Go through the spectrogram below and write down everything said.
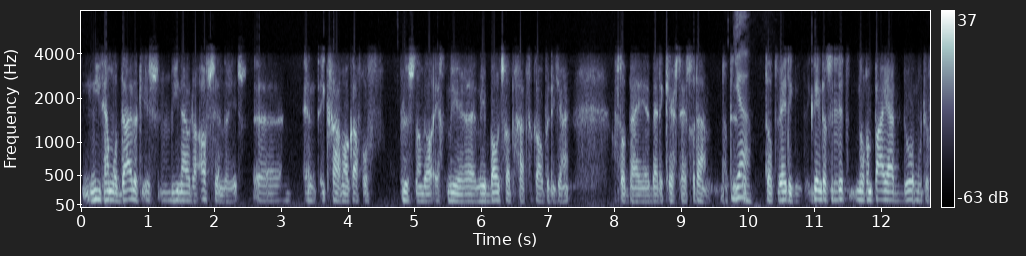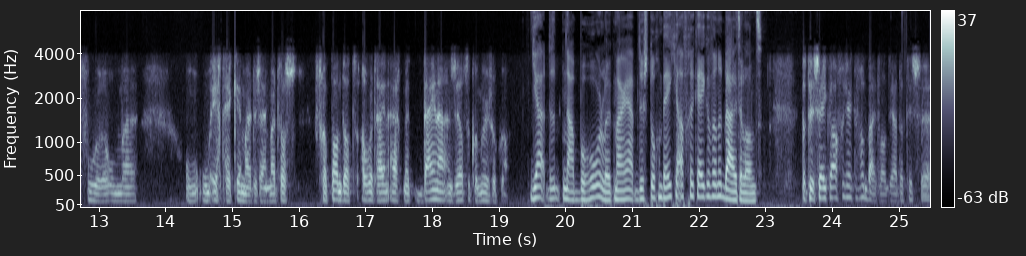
niet helemaal duidelijk is wie nou de afzender is. en ik vraag me ook af of Plus dan wel echt meer, meer boodschappen gaat verkopen dit jaar. Of dat bij, bij de kerst heeft gedaan. Dat, ja. dat, dat, weet ik niet. Ik denk dat ze dit nog een paar jaar door moeten voeren om, om, om echt herkenbaar te zijn. Maar het was frappant dat Albert Heijn eigenlijk met bijna eenzelfde commercial kwam. Ja, nou behoorlijk. Maar ja, dus toch een beetje afgekeken van het buitenland. Dat is zeker afgekeken van het buitenland. Ja, dat is uh,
